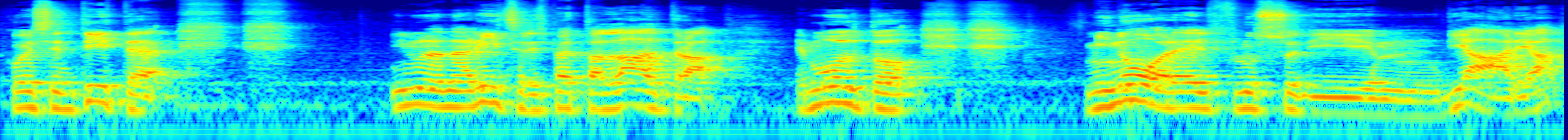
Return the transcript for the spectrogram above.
come sentite in una narice rispetto all'altra è molto minore il flusso di, di, aria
